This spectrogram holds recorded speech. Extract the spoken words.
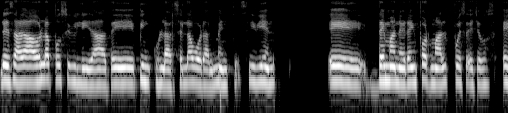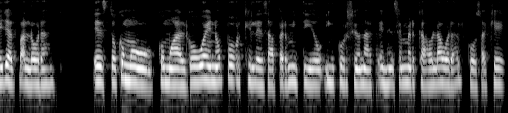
Les ha dado la posibilidad de vincularse laboralmente, si bien eh, de manera informal, pues ellos, ellas valoran esto como, como algo bueno porque les ha permitido incursionar en ese mercado laboral, cosa que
